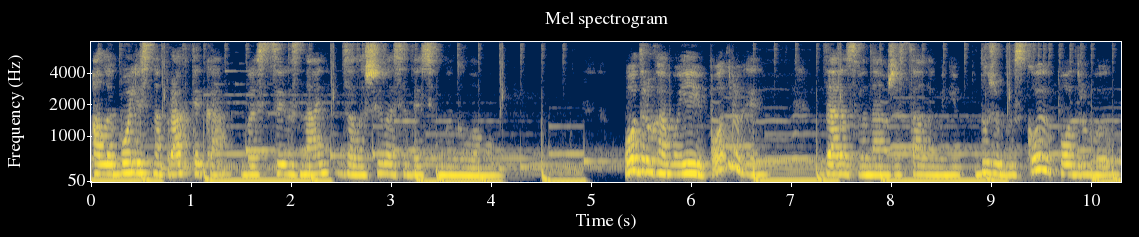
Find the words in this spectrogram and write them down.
але болісна практика без цих знань залишилася десь в минулому. Подруга моєї подруги, зараз вона вже стала мені дуже близькою подругою.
